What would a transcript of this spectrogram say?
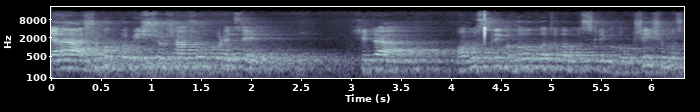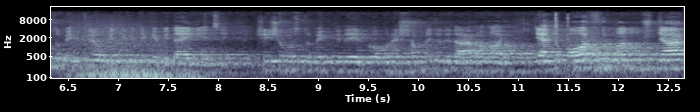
যারা সমগ্র বিশ্ব শাসন করেছে, সেটা অমুসলিম হোক অথবা মুসলিম হোক, সেই সমস্ত ব্যক্তিরাও পৃথিবী থেকে বিদায় নিয়েছে। সেই সমস্ত ব্যক্তিদের কবরের সামনে যদি দাঁড়ানো হয়, যে এত পাওয়ারফুল মানুষ, যার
